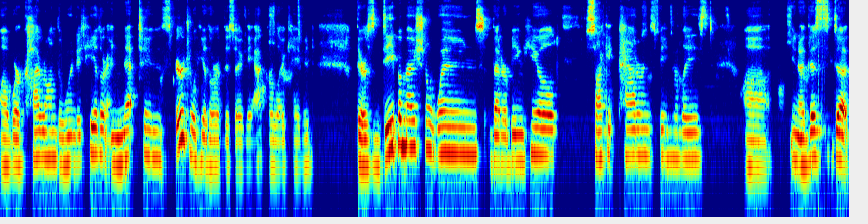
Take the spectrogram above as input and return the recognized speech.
uh, where Chiron, the wounded healer, and Neptune, the spiritual healer of the zodiac, are located. There's deep emotional wounds that are being healed, psychic patterns being released. Uh, you know, this the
